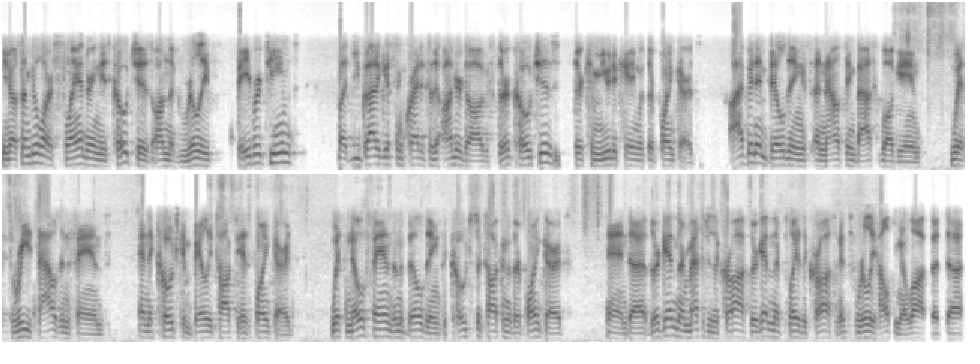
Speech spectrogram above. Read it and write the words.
You know, some people are slandering these coaches on the really favored teams, but you got to give some credit to the underdogs. Their coaches, they're communicating with their point guards. I've been in buildings announcing basketball games with 3,000 fans, and the coach can barely talk to his point guard. with no fans in the building, the coaches are talking to their point guards, and uh, they're getting their messages across. They're getting their plays across, and it's really helping a lot. But uh,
